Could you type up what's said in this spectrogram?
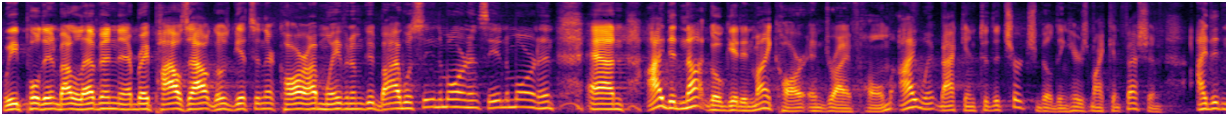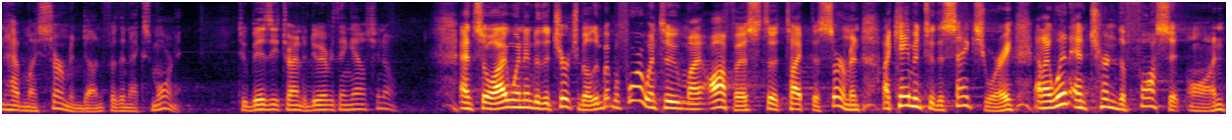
we pulled in about 11, and everybody piles out, goes, gets in their car. I'm waving them goodbye. We'll see you in the morning, see you in the morning. And I did not go get in my car and drive home. I went back into the church building. Here's my confession I didn't have my sermon done for the next morning. Too busy trying to do everything else, you know. And so I went into the church building, but before I went to my office to type the sermon, I came into the sanctuary and I went and turned the faucet on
